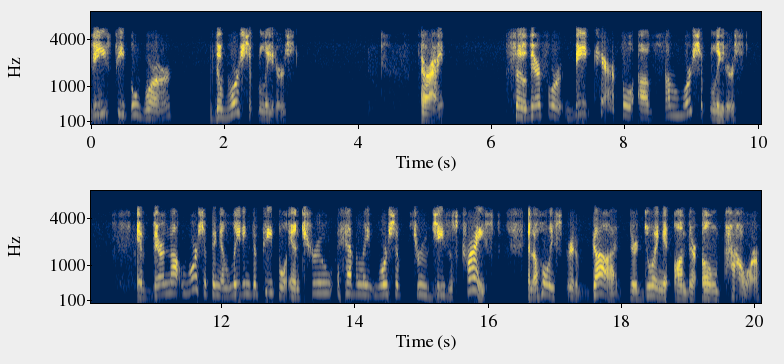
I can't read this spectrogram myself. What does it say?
These people were the worship leaders. All right. So therefore, be careful of some worship leaders if they're not worshiping and leading the people in true heavenly worship through Jesus Christ and the Holy Spirit of God, they're doing it on their own power.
